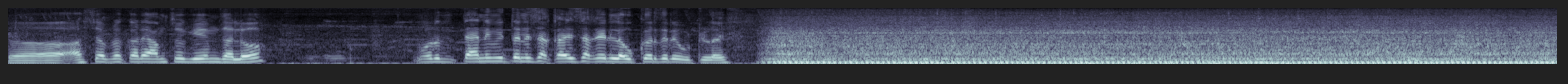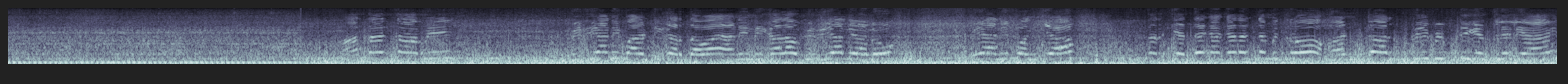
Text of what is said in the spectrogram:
तर अशा प्रकारे आमचं गेम झालो. म्हणून त्यानिमित्ताने सकाळी सकाळी लवकर तरी उठलोय आता आहेत ना आम्ही बिर्याणी पार्टी करता आहे आणि निघाला बिर्याणी आणू मी आणि पंक्या तर केत्या काकांना मित्र हंटर थ्री फिफ्टी घेतलेली आहे.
